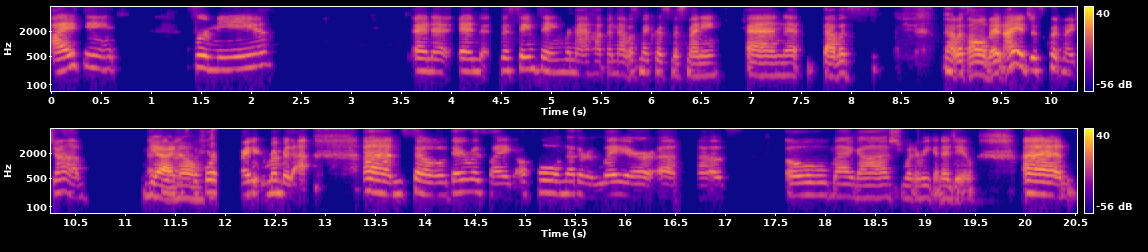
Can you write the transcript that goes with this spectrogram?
i think for me and and the same thing when that happened that was my christmas money and that was that was all of it. And I had just quit my job. Yeah, I know. Before, right? Remember that. Um, so there was like a whole another layer of, of oh my gosh, what are we gonna do? Um,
